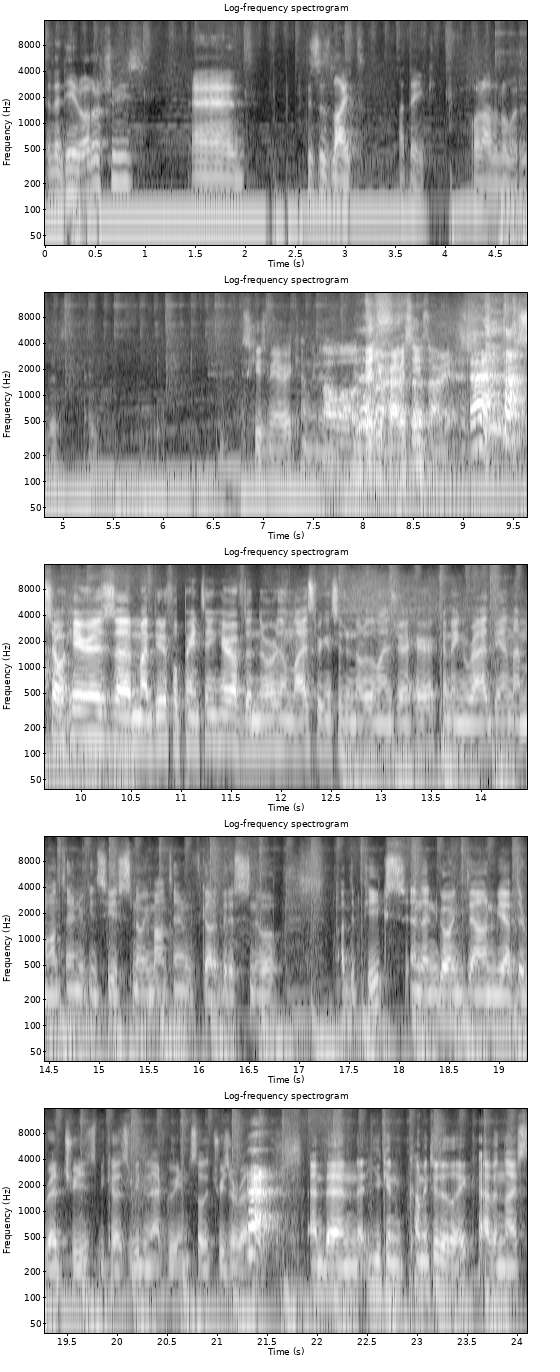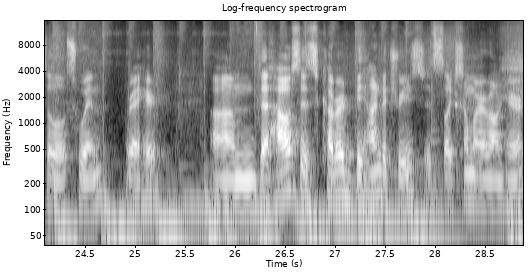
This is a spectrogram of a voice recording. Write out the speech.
and then here other trees, and this is light, I think, or I don't know what it is. Excuse me, Eric. I'm gonna Oh, invade your privacy. so sorry. So here is uh, my beautiful painting here of the northern lights. We can see the northern lights right here, coming right behind my mountain. You can see a snowy mountain. We've got a bit of snow at the peaks, and then going down we have the red trees because we didn't have green, so the trees are red. and then you can come into the lake, have a nice little swim right here. Um, the house is covered behind the trees. It's like somewhere around here.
